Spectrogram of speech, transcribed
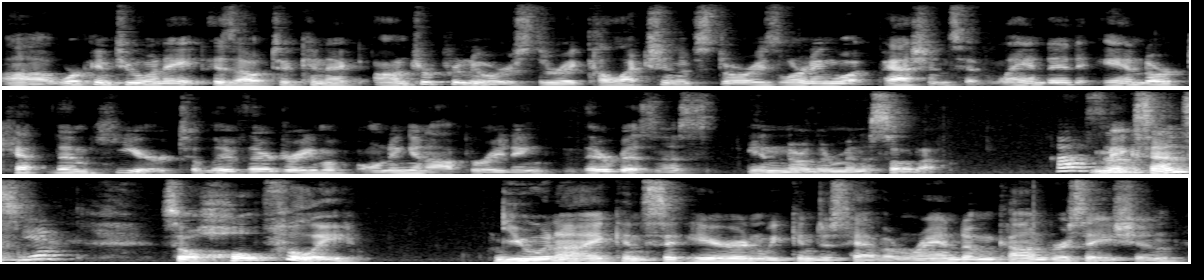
Uh, Working 218 is out to connect entrepreneurs through a collection of stories, learning what passions have landed and or kept them here to live their dream of owning and operating their business in northern Minnesota. awesome. Make sense? Yeah. So hopefully, you and I can sit here and we can just have a random conversation.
